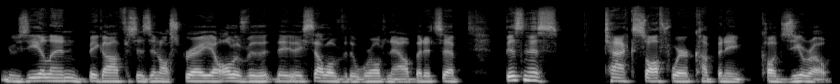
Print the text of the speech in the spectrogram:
New Zealand, big offices in Australia, all over the, they, they sell over the world now, but it's a business tax software company called Xero.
